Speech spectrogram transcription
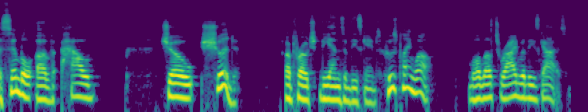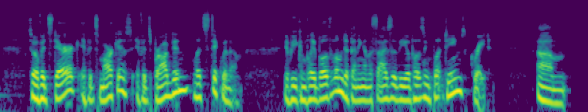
a symbol of how Joe should approach the ends of these games. Who's playing well? Well, let's ride with these guys. So if it's Derrick, if it's Marcus, if it's Brogdon, let's stick with them. If we can play both of them, depending on the size of the opposing teams, great. Um,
